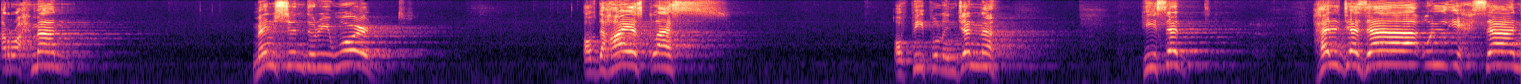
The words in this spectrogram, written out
Ar-Rahman mentioned the reward of the highest class of people in Jannah, He said, هل جزاء الإحسان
